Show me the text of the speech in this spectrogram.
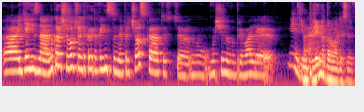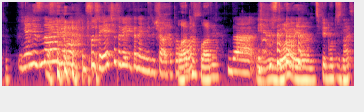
А, я не знаю. Ну, короче, в общем, это какая-то воинственная прическа. То есть, ну, мужчину выбривали Им племя давали за это? Я не знаю. Слушай, я что-то никогда не изучала этот вопрос. Ладно, ладно. Да. Ну, здорово, я теперь буду знать.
